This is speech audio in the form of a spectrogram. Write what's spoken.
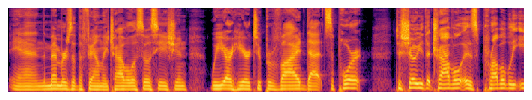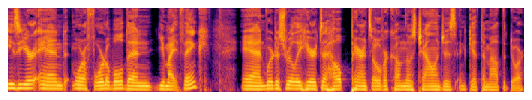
and the members of the Family Travel Association, we are here to provide that support to show you that travel is probably easier and more affordable than you might think. And we're just really here to help parents overcome those challenges and get them out the door.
